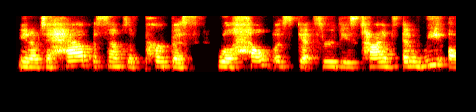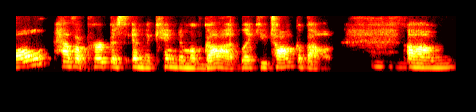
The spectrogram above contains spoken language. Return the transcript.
You know, to have a sense of purpose will help us get through these times. And we all have a purpose in the kingdom of God, like you talk about. Mm-hmm. Um,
